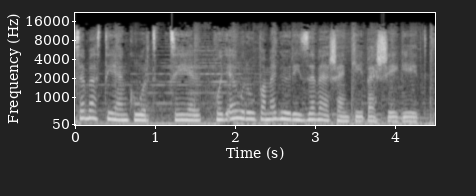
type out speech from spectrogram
Sebastian Kurz, cél, hogy Európa megőrizze versenyképességét.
